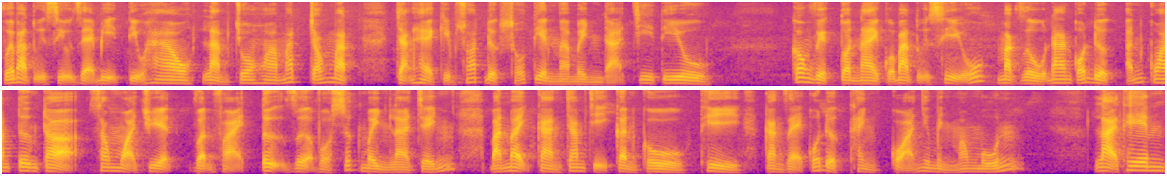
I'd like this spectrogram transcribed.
Với bà tuổi Sửu dễ bị tiểu hao, làm cho hoa mắt chóng mặt, chẳng hề kiểm soát được số tiền mà mình đã chi tiêu. Công việc tuần này của bạn tuổi Sửu mặc dù đang có được ấn quan tương trợ, song mọi chuyện vẫn phải tự dựa vào sức mình là chính. Bán mệnh càng chăm chỉ cần cù thì càng dễ có được thành quả như mình mong muốn. Lại thêm,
